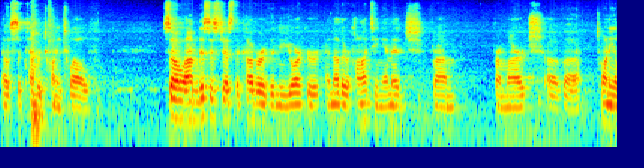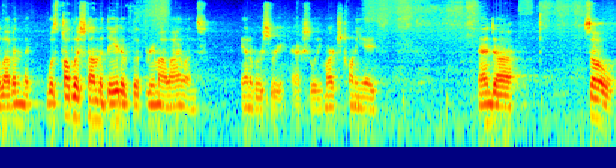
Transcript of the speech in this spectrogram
That was September 2012. So um, this is just the cover of the New Yorker, another haunting image from, from March of uh, 2011 that was published on the date of the Three Mile Island anniversary, actually, March 28th. And uh, so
